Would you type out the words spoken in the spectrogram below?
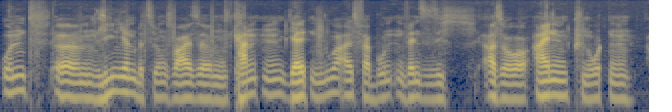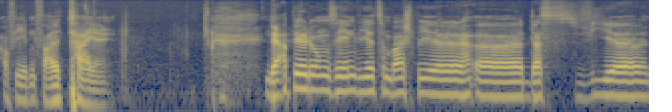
und ähm, Linien bzw. Kanten gelten nur als verbunden, wenn sie sich also einen Knoten auf jeden Fall teilen. In der Abbildung sehen wir zum Beispiel, äh, dass wir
